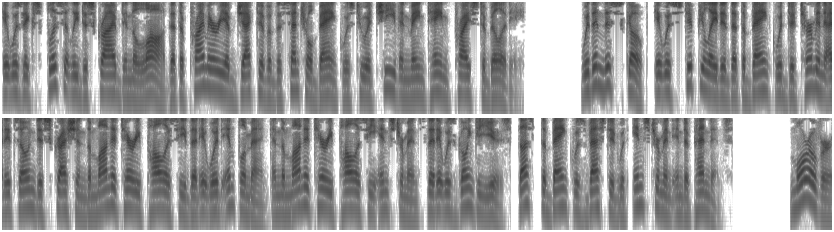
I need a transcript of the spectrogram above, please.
it was explicitly described in the law that the primary objective of the central bank was to achieve and maintain price stability. Within this scope, it was stipulated that the bank would determine at its own discretion the monetary policy that it would implement and the monetary policy instruments that it was going to use, thus, the bank was vested with instrument independence. Moreover,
